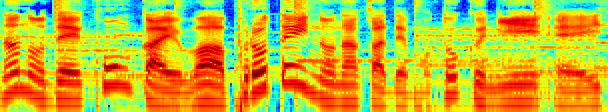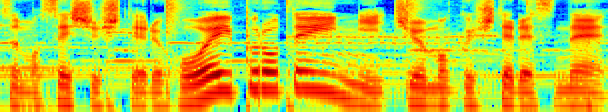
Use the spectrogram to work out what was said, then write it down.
なので今回はプロテインの中でも特に、えーいつも摂取しているホエイプロテインに注目してですね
